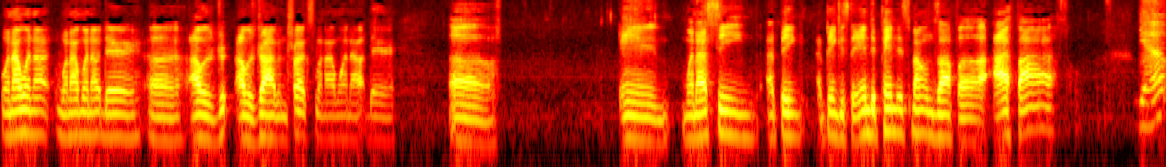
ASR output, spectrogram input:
when I went out, when I went out there, uh, I was I was driving trucks when I went out there, uh, and when I seen, I think I think it's the Independence Mountains off uh, I five. yep.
